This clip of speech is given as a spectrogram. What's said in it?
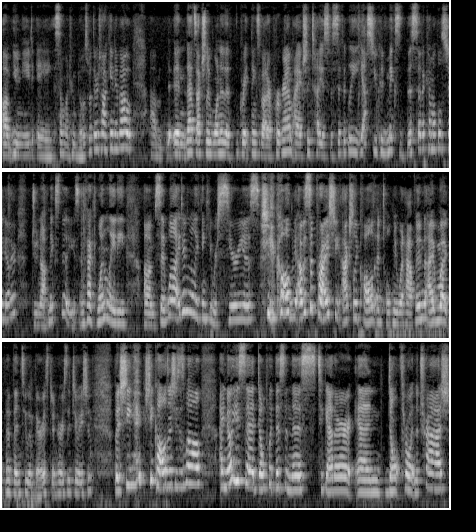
Um, you need a someone who knows what they're talking about. Um, and that's actually one of the great things about our program. I actually tell you specifically, yes, you could mix this set of chemicals together. Do not mix these. In fact, one lady um, said, well, I didn't really think you were serious. She called me. I was surprised she actually called and told me what happened. I might have been too embarrassed in her situation. But she, she called and she says, well, I know you said don't put this and this together and don't throw it in the trash.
